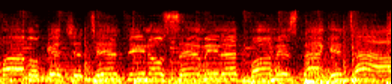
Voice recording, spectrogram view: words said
five will get you ten, Dino Sammy, that bum is back in town.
